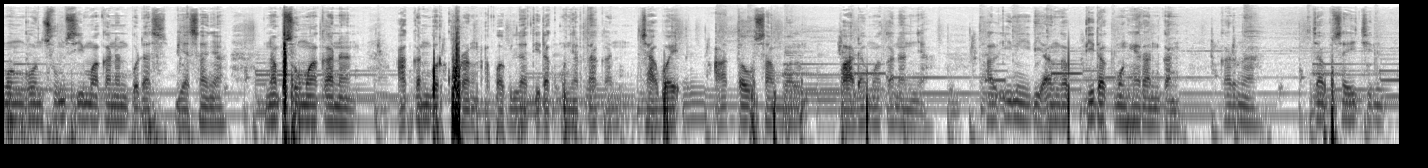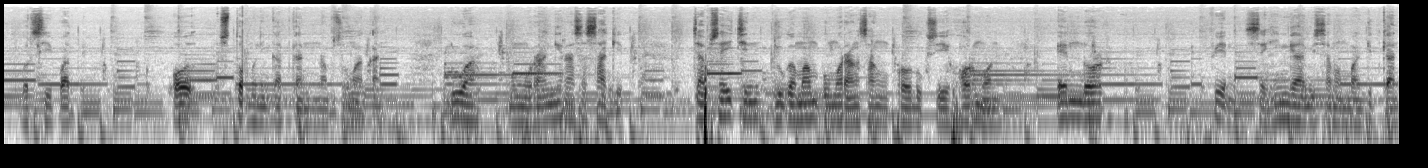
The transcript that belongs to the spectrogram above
mengkonsumsi makanan pedas biasanya nafsu makanan akan berkurang apabila tidak menyertakan cabai atau sambal pada makanannya. Hal ini dianggap tidak mengherankan karena capsaicin bersifat stop meningkatkan nafsu makan. 2. Mengurangi rasa sakit. Capsaicin juga mampu merangsang produksi hormon endor endorfin sehingga bisa membangkitkan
